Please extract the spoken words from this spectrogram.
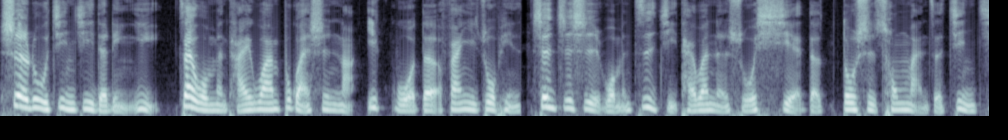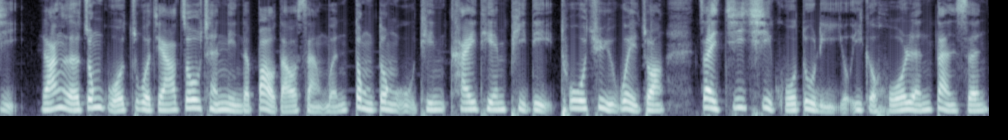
涉入禁忌的领域，在我们台湾，不管是哪一国的翻译作品，甚至是我们自己台湾人所写的，都是充满着禁忌。然而，中国作家周成林的报道散文《动动舞厅》开天辟地，脱去伪装，在机器国度里有一个活人诞生。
